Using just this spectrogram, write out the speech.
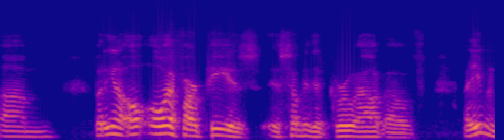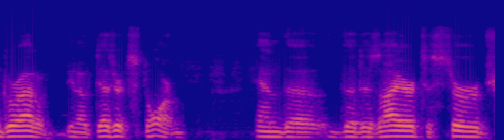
Um, but you know, OFRP is is something that grew out of. I even grew out of you know Desert Storm, and the the desire to surge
